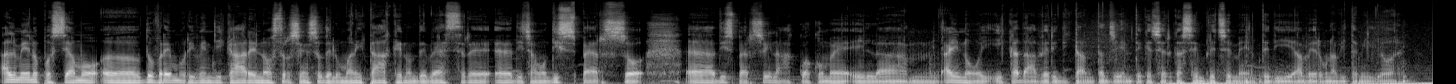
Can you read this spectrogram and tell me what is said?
almeno possiamo, eh, dovremmo rivendicare il nostro senso dell'umanità che non deve essere, eh, diciamo, disperso, eh, disperso in acqua come il, um, ai noi i cadaveri di tanta gente che cerca semplicemente semplicemente di avere una vita migliore.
